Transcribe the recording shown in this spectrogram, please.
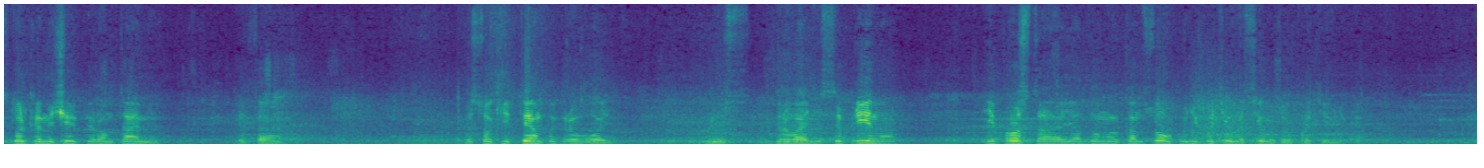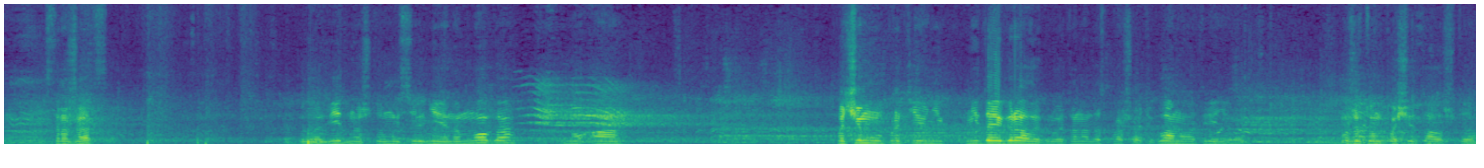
столько мячей в первом тайме. Это высокий темп игровой, плюс игровая дисциплина. И просто, я думаю, концовку не хватило сил уже у противника э, сражаться. Было видно, что мы сильнее намного. Ну а почему противник не доиграл игру, это надо спрашивать у главного тренера. Может он посчитал, что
